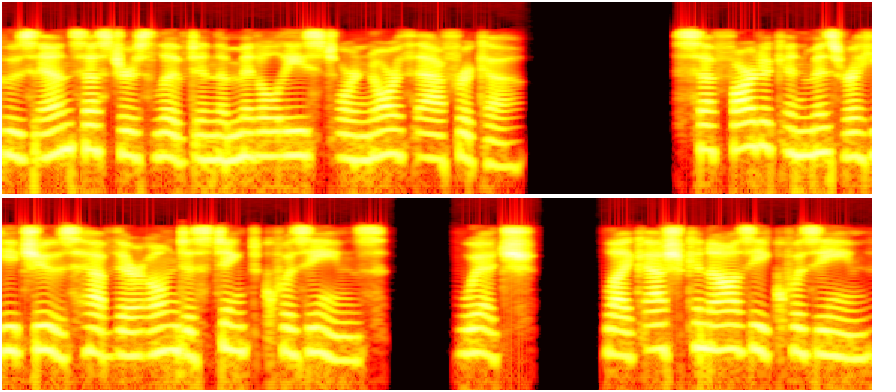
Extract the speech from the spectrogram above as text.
whose ancestors lived in the Middle East or North Africa. Sephardic and Mizrahi Jews have their own distinct cuisines, which, like Ashkenazi cuisine,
